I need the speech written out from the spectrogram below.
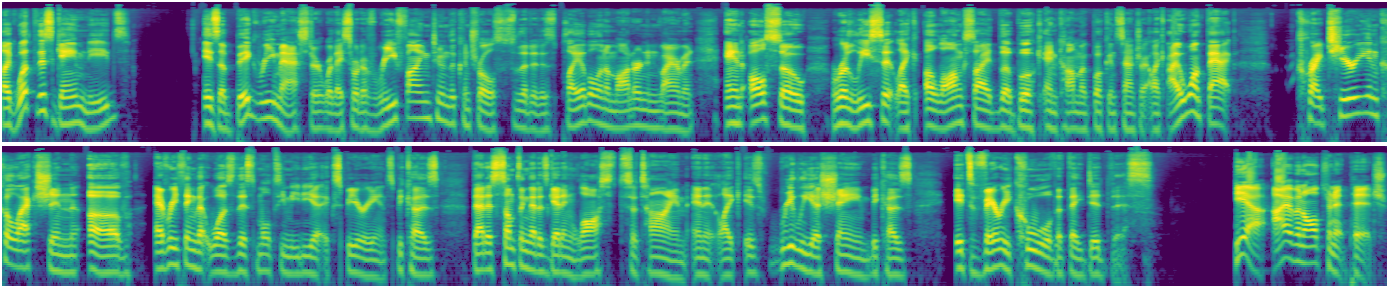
like what this game needs is a big remaster where they sort of refine tune the controls so that it is playable in a modern environment and also release it like alongside the book and comic book and soundtrack. Like I want that criterion collection of everything that was this multimedia experience because that is something that is getting lost to time and it like is really a shame because it's very cool that they did this. Yeah, I have an alternate pitch.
